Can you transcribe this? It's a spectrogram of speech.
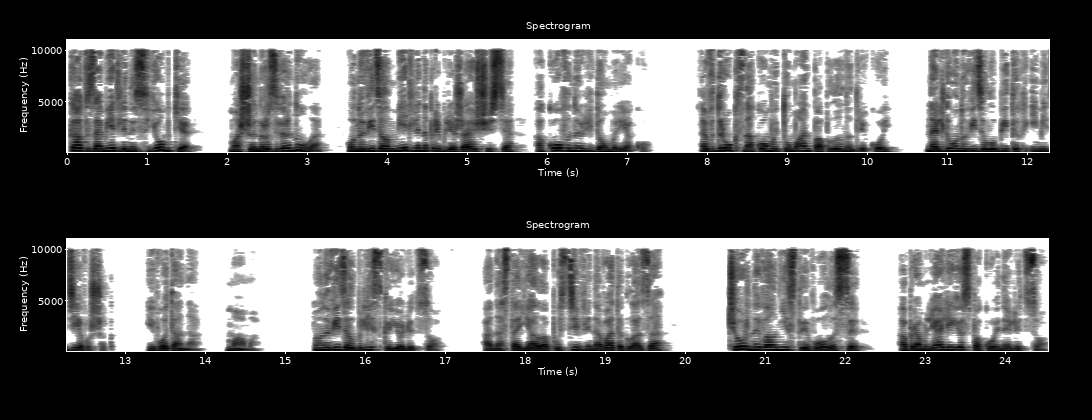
Как в замедленной съемке машину развернуло, он увидел медленно приближающуюся, окованную льдом реку. Вдруг знакомый туман поплыл над рекой. На льду он увидел убитых ими девушек. И вот она, мама. Он увидел близко ее лицо. Она стояла, опустив виновато глаза. Черные волнистые волосы обрамляли ее спокойное лицо.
